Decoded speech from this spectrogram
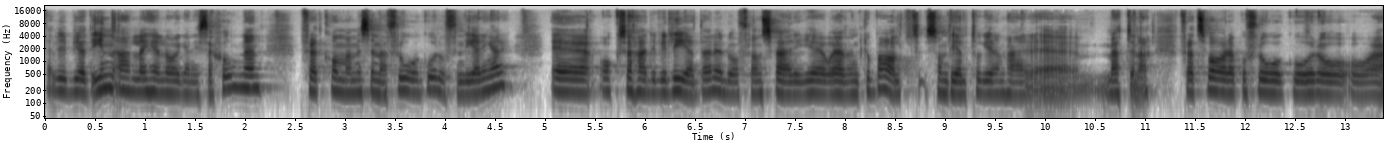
Där vi bjöd in alla i hela organisationen för att komma med sina frågor och funderingar. Och så hade vi ledare då från Sverige och även globalt som deltog i de här mötena. För att svara på frågor och, och,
